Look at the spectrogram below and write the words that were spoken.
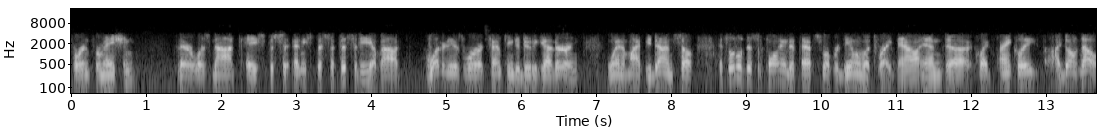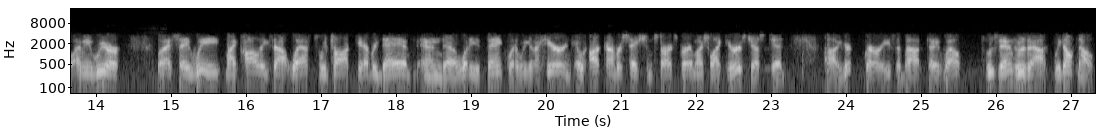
for information. There was not a specific, any specificity about what it is we're attempting to do together and when it might be done. So it's a little disappointing that that's what we're dealing with right now. And uh, quite frankly, I don't know. I mean, we are when I say we, my colleagues out west, we talk every day, and, and uh, what do you think? What are we going to hear? And our conversation starts very much like yours just did. Uh, your queries about, uh, well, who's in, who's out? We don't know.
